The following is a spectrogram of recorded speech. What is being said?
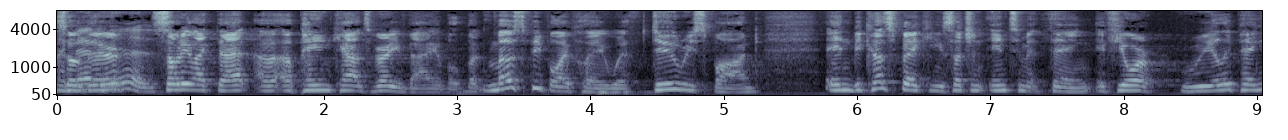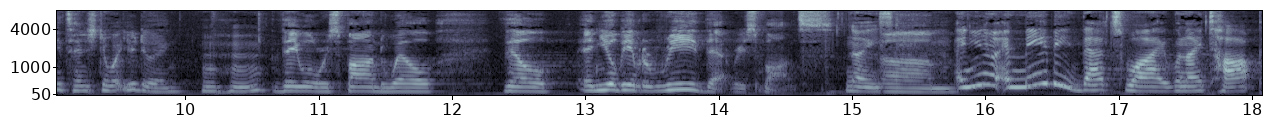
so bet it there, is. somebody like that, a, a pain count's very valuable. But most people I play with do respond. And because spanking is such an intimate thing, if you're really paying attention to what you're doing, Mm-hmm. they will respond well. They'll and you'll be able to read that response. Nice. Um, and you know, and maybe that's why when I top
